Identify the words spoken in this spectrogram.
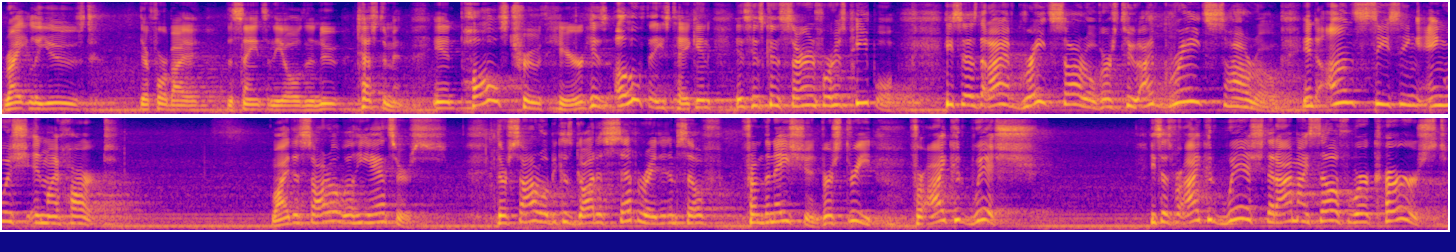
rightly used therefore by the saints in the Old and the New Testament. And Paul's truth here, his oath that he's taken, is his concern for his people. He says that I have great sorrow, verse 2, I have great sorrow and unceasing anguish in my heart. Why this sorrow? Well, he answers. Their sorrow because God has separated himself from the nation. Verse 3 For I could wish, he says, For I could wish that I myself were cursed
